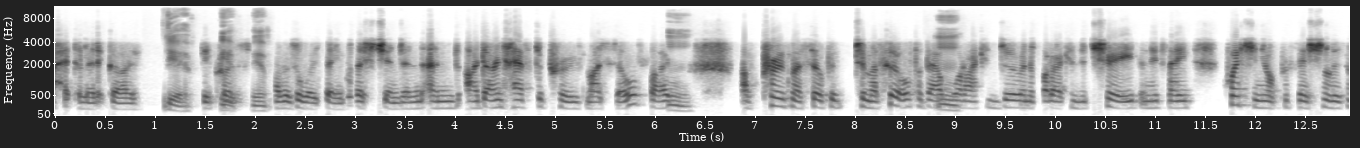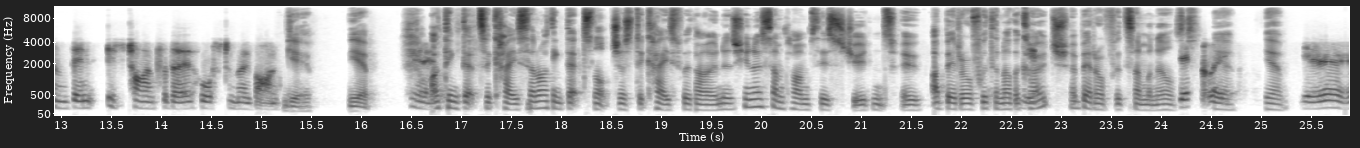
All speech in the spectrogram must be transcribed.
I had to let it go Yeah. because Yep. Yep. I was always being questioned, and, and I don't have to prove myself. I, Mm. I've proved myself to myself about Mm. what I can do and what I can achieve. And if they question your professionalism, then it's time for the horse to move on. Yeah. Yep. Yeah. I think that's a case, and I think that's not just a case with owners. You know, sometimes there's students who are better off with another Yeah. coach, are better off with someone else. Definitely. Yeah. Yeah. Yeah,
